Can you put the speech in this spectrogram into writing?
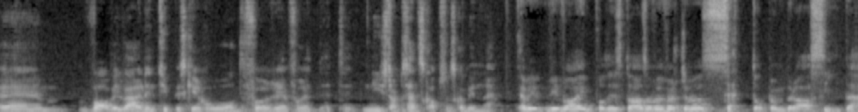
hva vil være din typiske råd for, for et, et, nystartet selskap som skal begynne? Ja, vi, vi, var inne på det i stad. Altså for det første, å sette opp en bra side.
